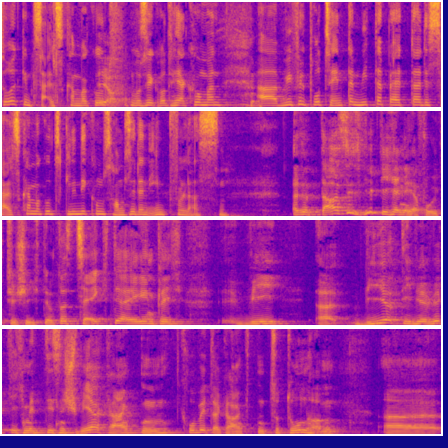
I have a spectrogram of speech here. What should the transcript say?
Zurück ins Salzkammergut, ja. wo Sie gerade herkommen. Äh, wie viel Prozent der Mitarbeiter des Salzkammergutsklinikums haben Sie denn impfen lassen? Also das ist wirklich eine Erfolgsgeschichte und das zeigt ja eigentlich, wie äh, wir, die wir wirklich mit diesen schwerkranken, Covid-Erkrankten zu tun haben, äh,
